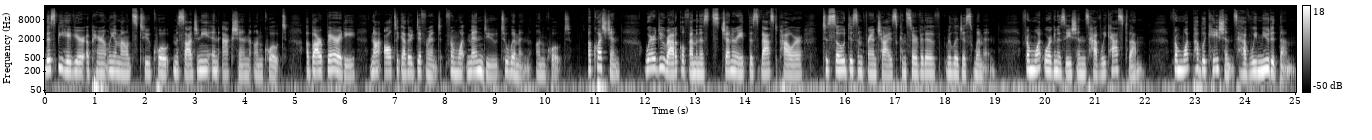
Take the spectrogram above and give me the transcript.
This behavior apparently amounts to, quote, misogyny in action, unquote, a barbarity not altogether different from what men do to women, unquote. A question where do radical feminists generate this vast power to so disenfranchise conservative religious women? From what organizations have we cast them? From what publications have we muted them?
